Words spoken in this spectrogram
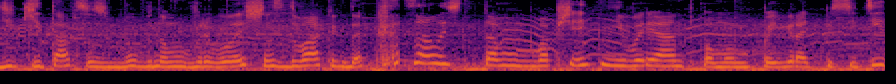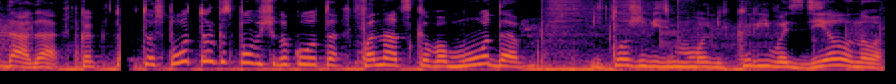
дикие танцы с бубном в Revelations 2, когда казалось, там вообще не вариант, по-моему, поиграть по сети. Да, да. Как то есть вот только с помощью какого-то фанатского мода, тоже, видимо, может быть, криво сделанного,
